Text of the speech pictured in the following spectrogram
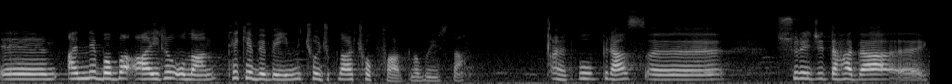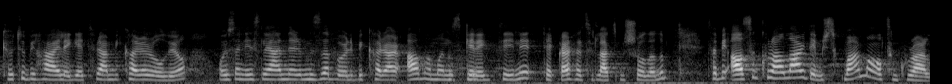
e, anne baba ayrı olan tek ebeveynli çocuklar çok fazla bu yüzden. Evet bu biraz e, süreci daha da e, kötü bir hale getiren bir karar oluyor. O yüzden izleyenlerimize böyle bir karar almamanız gerektiğini tekrar hatırlatmış olalım. Tabii altın kurallar demiştik. Var mı altın kural,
